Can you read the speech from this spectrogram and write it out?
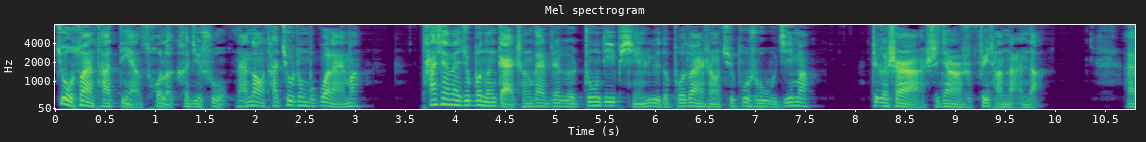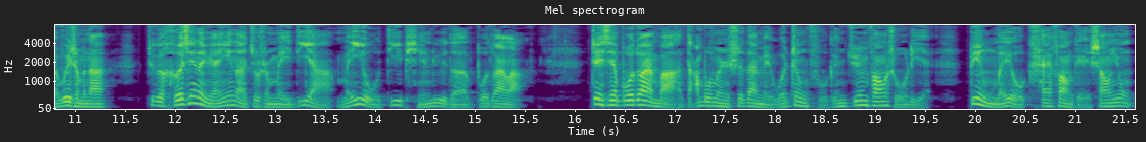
就算他点错了科技树，难道他纠正不过来吗？他现在就不能改成在这个中低频率的波段上去部署五 G 吗？这个事儿啊，实际上是非常难的。哎，为什么呢？这个核心的原因呢，就是美的啊没有低频率的波段了。这些波段吧，大部分是在美国政府跟军方手里，并没有开放给商用。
